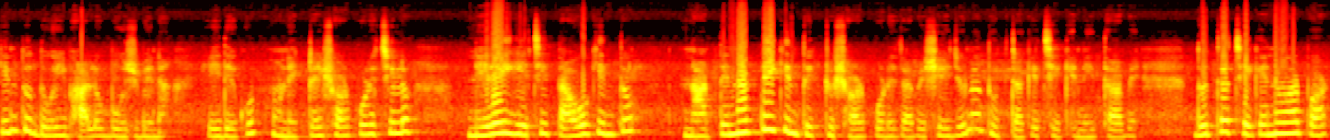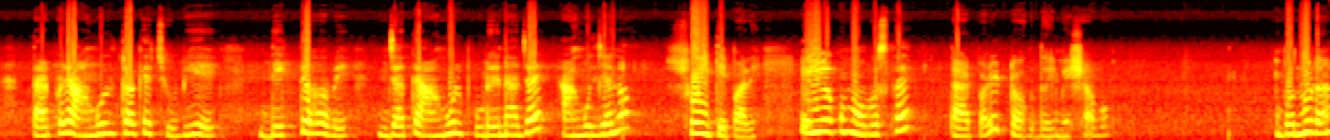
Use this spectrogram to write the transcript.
কিন্তু দই ভালো বসবে না। এই দেখুন, অনেকটাই সর পড়েছিল। নেড়েই গেছি, তাও কিন্তু নাড়তে নাড়তেই কিন্তু একটু সর পড়ে যাবে, সেই জন্য দুধটাকে ছেঁকে নিতে হবে। দুধটা ছেঁকে নেওয়ার পর তারপরে আঙুলটাকে চুবিয়ে দেখতে হবে যাতে আঙুল পুড়ে না যায়, আঙুল যেন সইতে পারে। এই রকম অবস্থায় তারপরে টক দই মেশাবো। বন্ধুরা,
